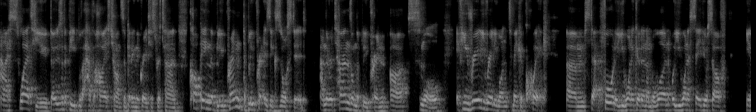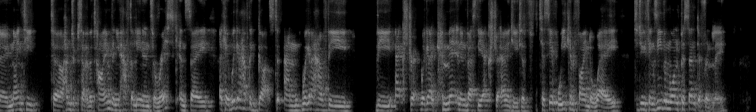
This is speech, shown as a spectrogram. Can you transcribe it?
And I swear to you, those are the people that have the highest chance of getting the greatest return. Copying the blueprint, the blueprint is exhausted and the returns on the blueprint are small. If you really, really want to make a quick um, step forward, or you want to go to number one, or you want to save yourself you know 90 to 100% of the time then you have to lean into risk and say okay we're going to have the guts to, and we're going to have the the extra we're going to commit and invest the extra energy to to see if we can find a way to do things even 1% differently.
